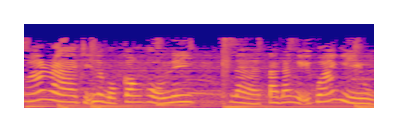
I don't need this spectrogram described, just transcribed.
Hóa ra chỉ là một con hồ ly Là ta đã nghĩ quá nhiều.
